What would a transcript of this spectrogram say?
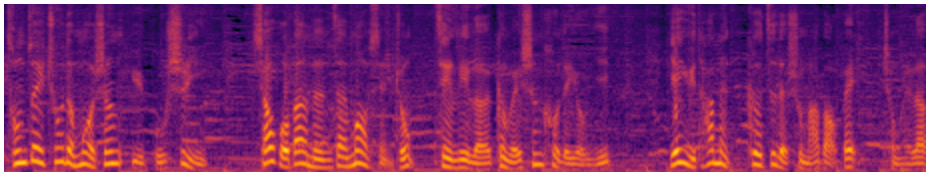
从最初的陌生与不适应，小伙伴们在冒险中建立了更为深厚的友谊，也与他们各自的数码宝贝成为了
